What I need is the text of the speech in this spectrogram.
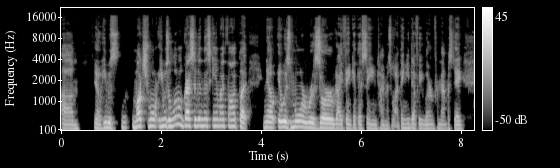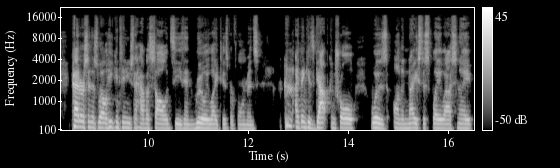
Um, you know, he was much more, he was a little aggressive in this game, I thought, but, you know, it was more reserved, I think, at the same time as well. I think he definitely learned from that mistake. Patterson as well, he continues to have a solid season, really liked his performance. I think his gap control was on a nice display last night.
